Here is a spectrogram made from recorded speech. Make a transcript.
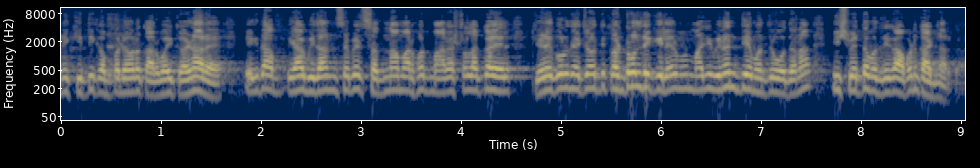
आणि किती कंपन्यांवर कारवाई करणार आहे. एकदा या विधानसभेत सदनामार्फत महाराष्ट्राला कळेल जेणेकरून याच्यावरती कंट्रोल देखील येईल. म्हणून माझी विनंती आहे मंत्री महोदयांना ही श्वेतपत्रिका आपण काढणार का?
